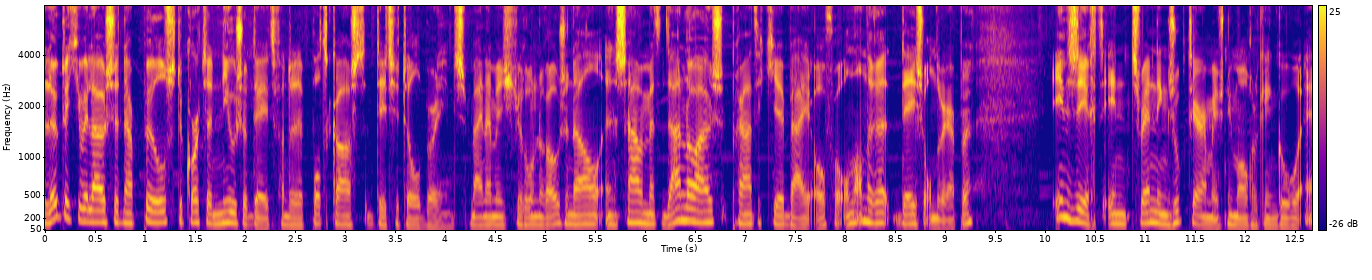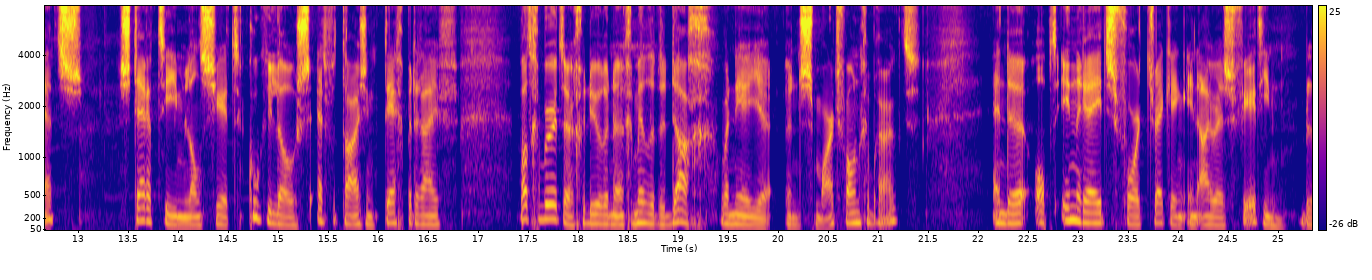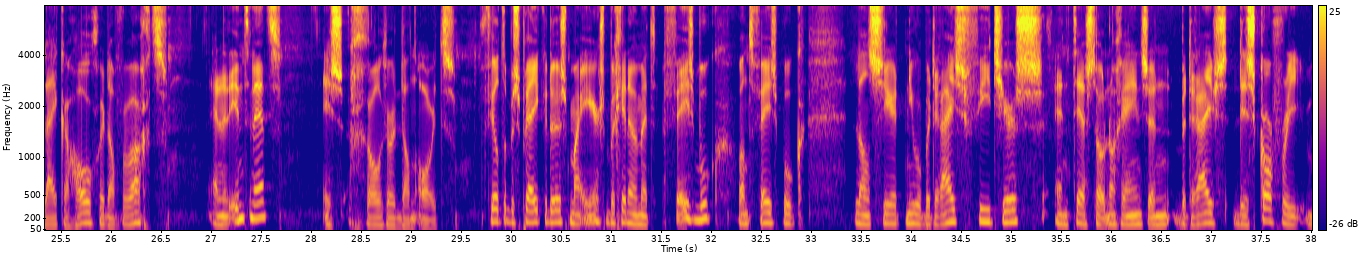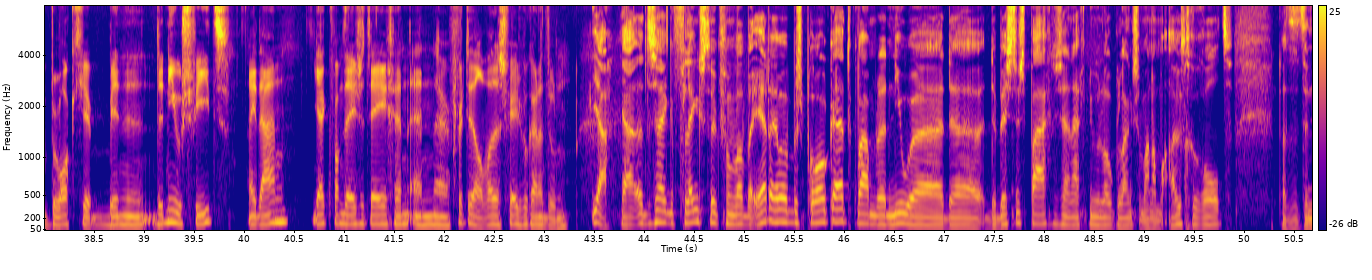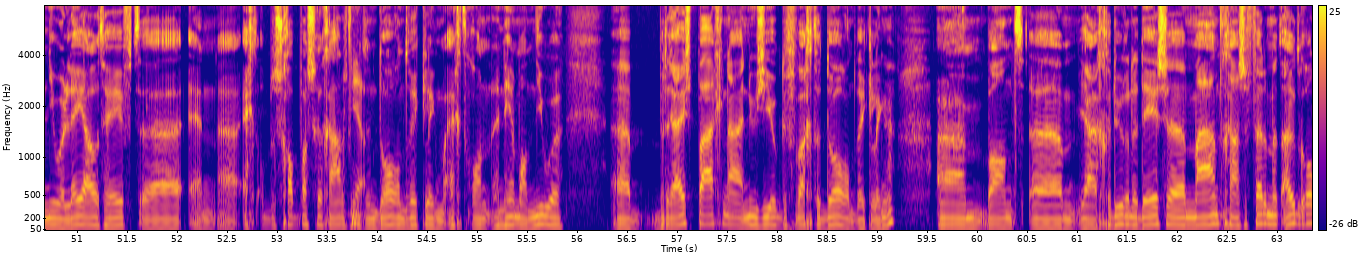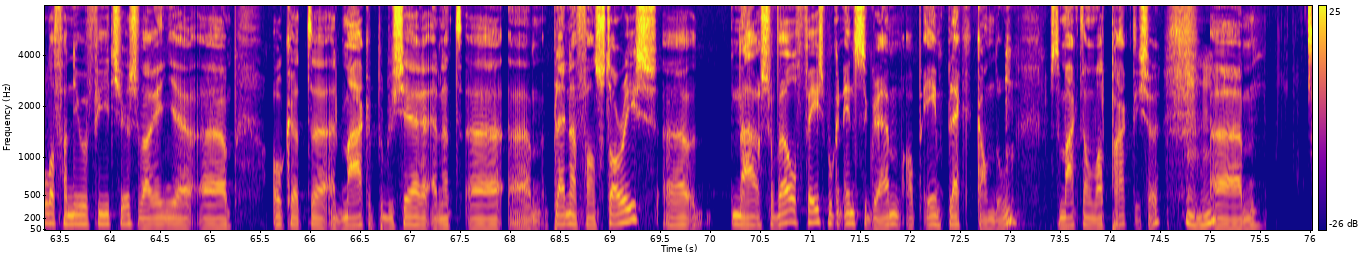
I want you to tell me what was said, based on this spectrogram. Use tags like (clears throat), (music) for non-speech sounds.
Leuk dat je weer luistert naar Puls, de korte nieuwsupdate van de podcast Digital Brains. Mijn naam is Jeroen Roosendaal en samen met Daan Lohuis praat ik je bij over onder andere deze onderwerpen. Inzicht in trending zoektermen is nu mogelijk in Google Ads. Sterrenteam lanceert cookieloos advertising techbedrijf. Wat gebeurt er gedurende een gemiddelde dag wanneer je een smartphone gebruikt? En de opt-in rates voor tracking in iOS 14 blijken hoger dan verwacht. En het internet is groter dan ooit. Veel te bespreken dus, maar eerst beginnen we met Facebook. Want Facebook lanceert nieuwe bedrijfsfeatures en test ook nog eens een bedrijfsdiscovery blokje binnen de nieuwsfeed. Hey Daan, Jij kwam deze tegen en uh, vertel, wat is Facebook aan het doen? Ja, ja, het is eigenlijk een verlengstuk van wat we eerder hebben besproken. Het kwamen de nieuwe, de, de businesspagina's zijn eigenlijk nu ook langzaam allemaal uitgerold. Dat het een nieuwe layout heeft uh, en uh, echt op de schap was gegaan. Dus niet ja. een doorontwikkeling, maar echt gewoon een helemaal nieuwe bedrijfspagina. En nu zie je ook de verwachte doorontwikkelingen. Um, want um, ja, gedurende deze maand gaan ze verder met uitrollen van nieuwe features. Waarin je ook het, het maken, publiceren en het plannen van stories naar zowel Facebook en Instagram op één plek kan doen. Dus dat maakt dan wat praktischer. Mm -hmm. um,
